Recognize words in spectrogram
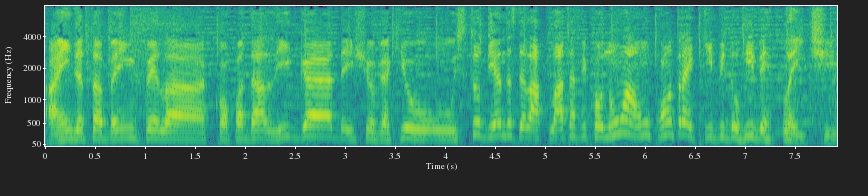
Ainda também pela Copa da Liga, deixa eu ver aqui, o, o Estudiantes de La Plata ficou no 1x1 contra a equipe do River Plate.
